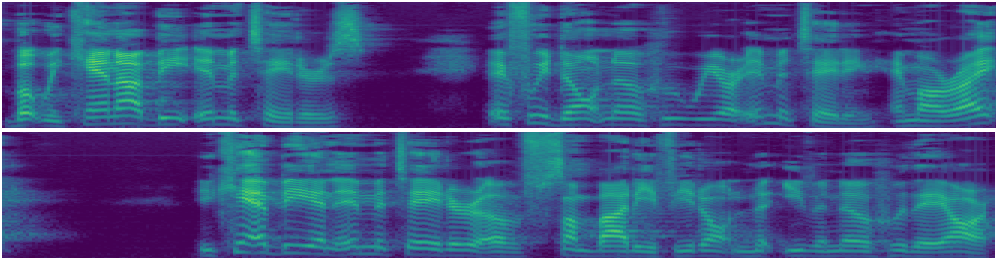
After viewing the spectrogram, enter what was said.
But we cannot be imitators if we don't know who we are imitating. Am I right? You can't be an imitator of somebody if you don't even know who they are.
